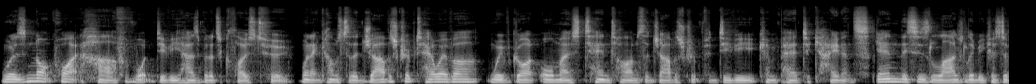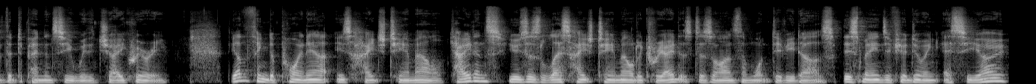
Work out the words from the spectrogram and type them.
was not quite half of what Divi has, but it's close to. When it comes to the JavaScript, however, we've got almost 10 times the JavaScript for Divi compared to Kadence. Again, this is largely because of the dependency with jQuery. The other thing to point out is HTML. Kadence uses less HTML to create its designs than what Divi does. This means if you're doing SEO,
